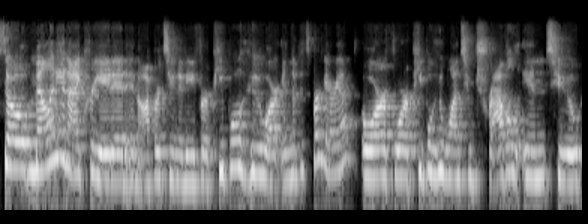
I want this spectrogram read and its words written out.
So, Melanie and I created an opportunity for people who are in the Pittsburgh area or for people who want to travel into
